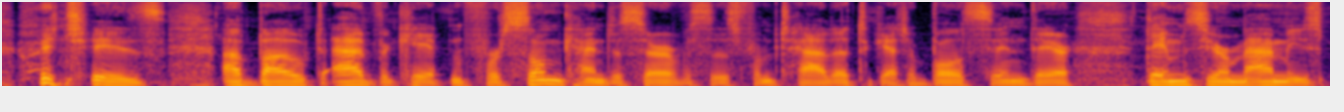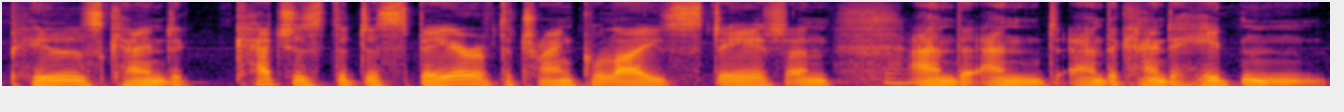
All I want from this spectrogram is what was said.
which is about advocating for some kind of services from Tallaght to get a bus in there. Them's your mammy's pills kind of catches the despair of the tranquilized state and and and and the kind of hidden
